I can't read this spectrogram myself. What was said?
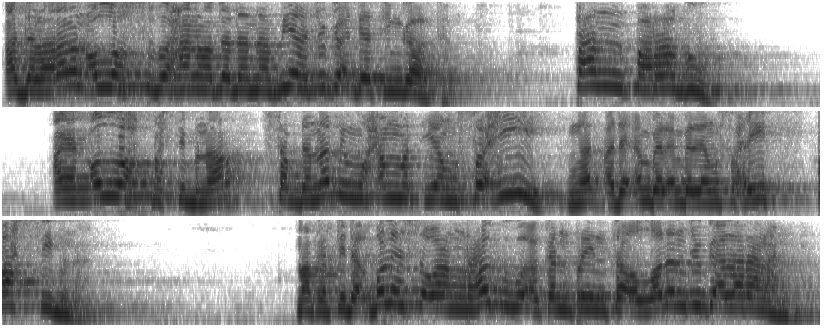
Ada larangan Allah Subhanahu wa taala dan Nabi juga dia tinggalkan. Tanpa ragu. Ayat Allah pasti benar, sabda Nabi Muhammad yang sahih, ingat ada embel-embel yang sahih, pasti benar. Maka tidak boleh seorang ragu akan perintah Allah dan juga larangan.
